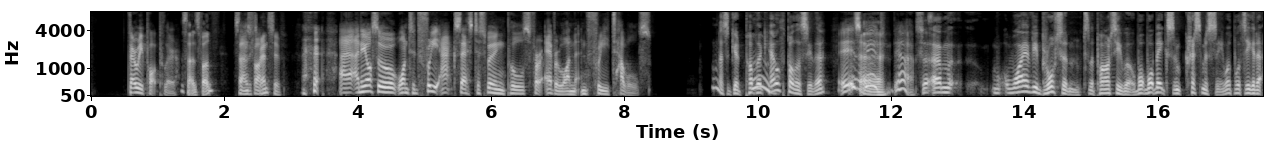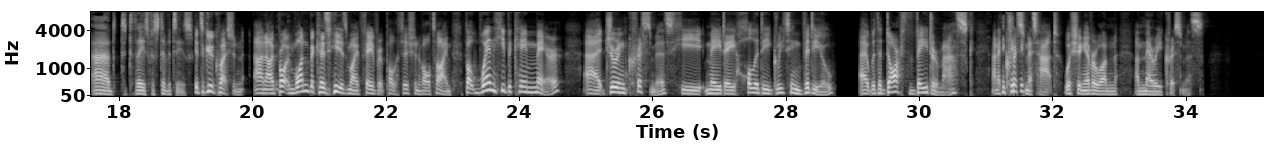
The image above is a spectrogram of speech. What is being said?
Very popular. Sounds fun. Sounds fun. Expensive. Uh, and he also wanted free access to swimming pools for everyone and free towels. That's a good public health policy there. It is Yeah. good. Yeah. So, um, Why have you brought him to the party, Will? What, what makes him Christmassy? What, what's he going to add to today's festivities? It's a good question. And I brought him one because he is my favourite politician of all time. But when he became mayor, uh, during Christmas, he made a holiday greeting video uh, with a Darth Vader mask and a Christmas hat, wishing everyone a Merry Christmas.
